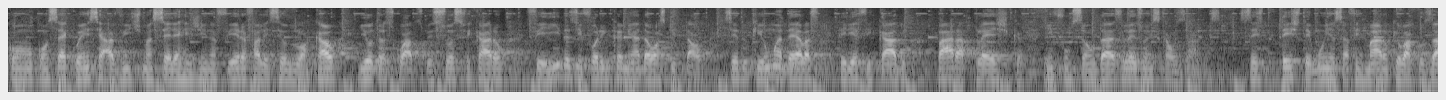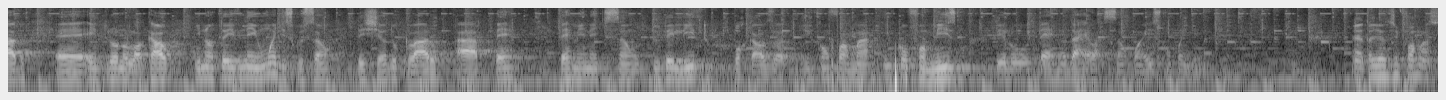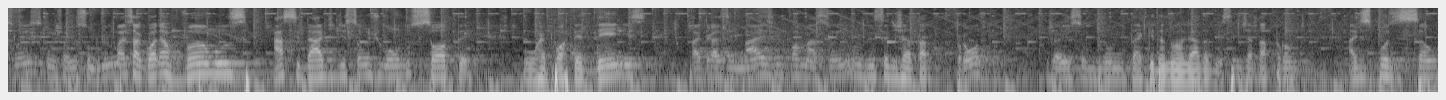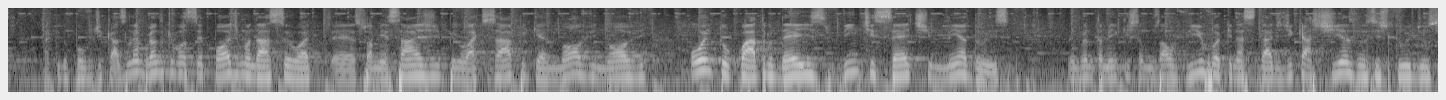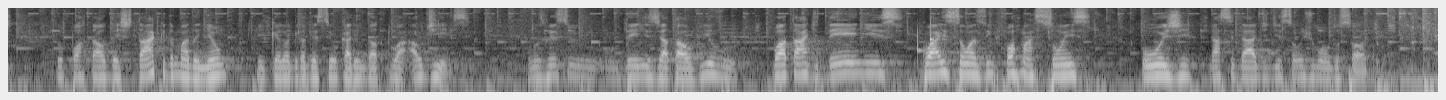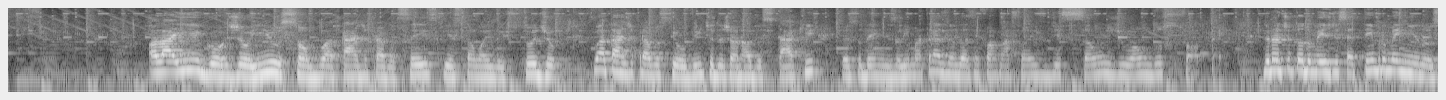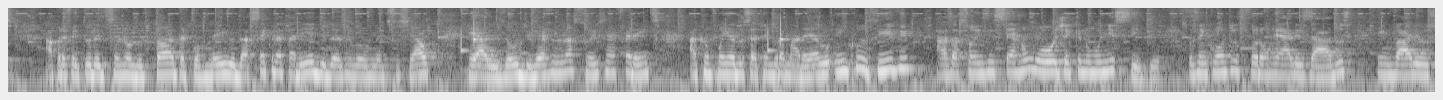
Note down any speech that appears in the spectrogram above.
Com consequência, a vítima Célia Regina Feira faleceu no local e outras quatro pessoas ficaram feridas e foram encaminhadas ao hospital, sendo que uma delas teria ficado paraplégica em função das lesões causadas. Testemunhas afirmaram que o acusado é, entrou no local e não teve nenhuma discussão, deixando claro a per do delito por causa de inconformismo pelo término da relação com a ex-companheira. É, tá as informações com o Jailson Bruno, mas agora vamos à cidade de São João do Soter. O repórter Denis vai trazer mais informações, vamos ver se ele já está pronto. O Jailson Bruno está aqui dando uma olhada, ver se ele já está pronto à disposição aqui do povo de casa. Lembrando que você pode mandar seu, é, sua mensagem pelo WhatsApp, que é 998410 2762. Lembrando também que estamos ao vivo aqui na cidade de Caxias, nos estúdios do portal Destaque do Maranhão e quero agradecer o carinho da tua audiência. Vamos ver se o Denis já está ao vivo. Boa tarde, Denis. Quais são as informações hoje na cidade de São João do Soto? Olá, Igor, Joilson, boa tarde para vocês que estão aí no estúdio Boa tarde para você, ouvinte do Jornal Destaque. Eu sou Denis Lima, trazendo as informações de São João do Soter. Durante todo o mês de setembro, meninos, a Prefeitura de São João do Soter, por meio da Secretaria de Desenvolvimento Social, realizou diversas ações referentes à campanha do Setembro Amarelo. Inclusive, as ações encerram hoje aqui no município. Os encontros foram realizados em vários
